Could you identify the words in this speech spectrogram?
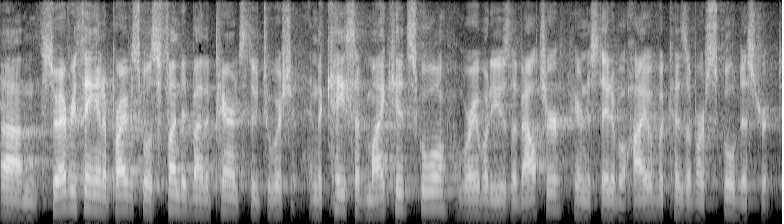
Um, so everything in a private school is funded by the parents through tuition. In the case of my kid's school, we're able to use the voucher here in the state of Ohio because of our school district.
